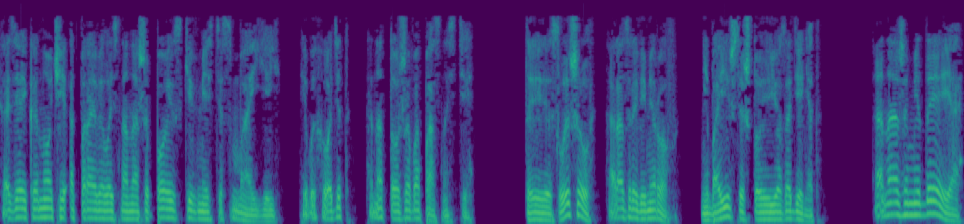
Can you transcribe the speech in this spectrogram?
Хозяйка ночи отправилась на наши поиски вместе с Майей, и выходит, она тоже в опасности. Ты слышал о разрыве миров? Не боишься, что ее заденет? Она же Медея.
